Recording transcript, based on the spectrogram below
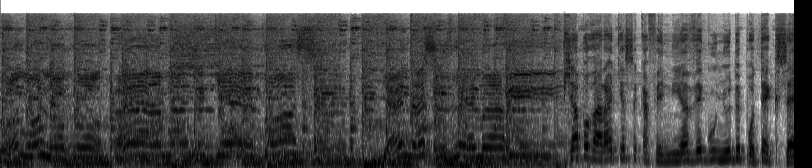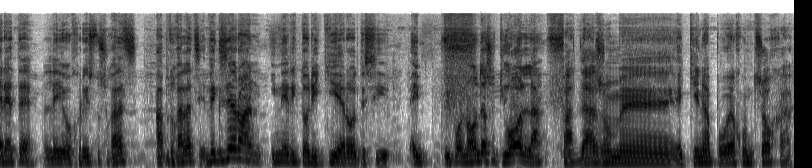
Το ομολογώ Αμάν και πως Για ένα σου βλέμμα Ποια ποδαράκια σε καφενεία δεν κουνιούνται ποτέ, ξέρετε, λέει ο Χρήστος από το Γαλάτσι. Δεν ξέρω αν είναι ρητορική ερώτηση, ε, υπονοώντας ότι όλα. Φαντάζομαι εκείνα που έχουν τσόχα.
